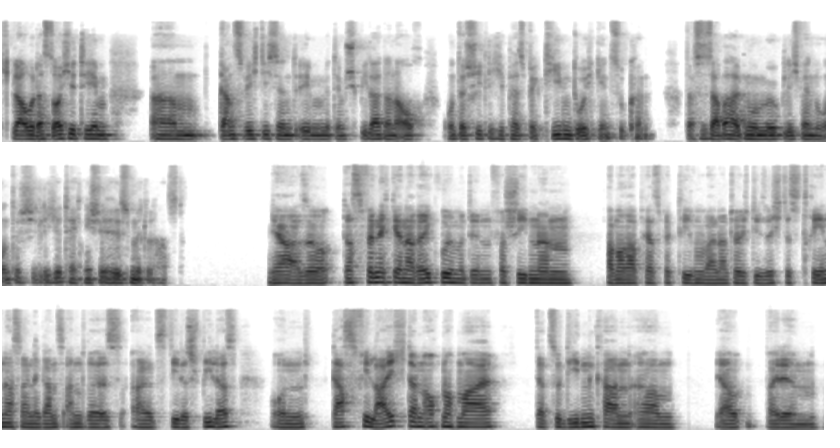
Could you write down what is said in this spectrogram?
Ich glaube, dass solche Themen ähm, ganz wichtig sind, eben mit dem Spieler dann auch unterschiedliche Perspektiven durchgehen zu können. Das ist aber halt nur möglich, wenn du unterschiedliche technische Hilfsmittel hast. Ja, also das finde ich generell cool mit den verschiedenen Kameraperspektiven, weil natürlich die Sicht des Trainers eine ganz andere ist als die des Spielers. Und das vielleicht dann auch nochmal dazu dienen kann, ähm, ja, bei dem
